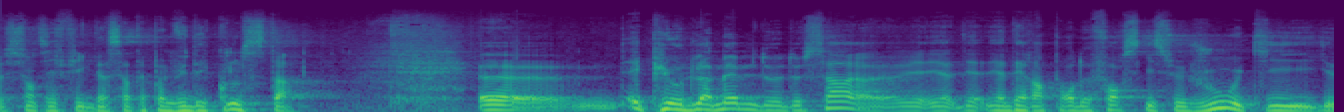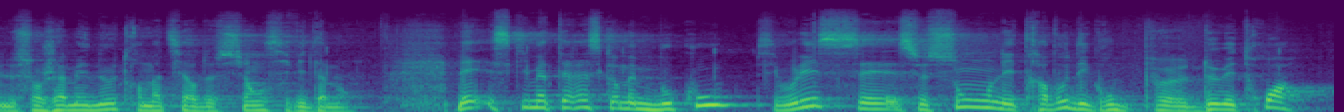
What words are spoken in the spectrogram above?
scientifiques, d'un certain point de vue des constats. Euh, et puis au-delà même de, ça, il y, a des rapports de force qui se jouent et qui, ne sont jamais neutres en matière de science, évidemment. Mais ce qui m'intéresse quand même beaucoup, si vous voulez, ce sont les travaux des groupes 2 et 3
